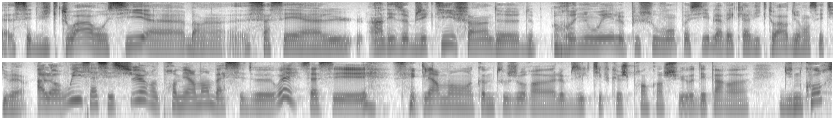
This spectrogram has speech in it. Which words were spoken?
Euh, cette victoire aussi, ben ça c'est un des objectifs hein, de, renouer le plus souvent possible avec la victoire durant cet hiver. Alors oui, ça c'est sûr. Premièrement, bah, c'est de, ouais, ça c'est c'est clairement comme toujours l'objectif que je prends quand je suis au départ d'une course.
